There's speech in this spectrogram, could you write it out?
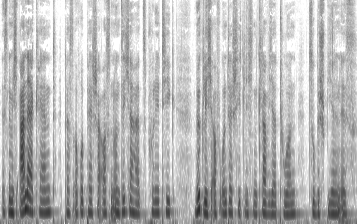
es nämlich anerkennt, dass europäische Außen- und Sicherheitspolitik wirklich auf unterschiedlichen Klaviaturen zu bespielen ist.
